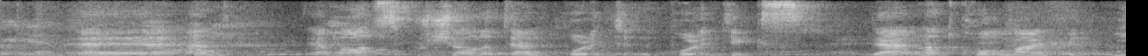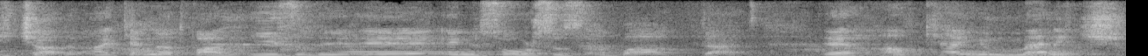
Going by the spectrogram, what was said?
Uh, and about spirituality and polit- politics, they are not combined with each other. I cannot find easily uh, any sources about that. Uh, how can you manage?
